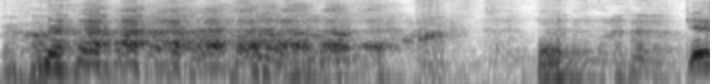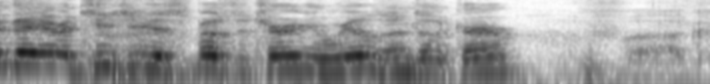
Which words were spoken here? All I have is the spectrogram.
Did they ever teach you you're supposed to turn your wheels into the curb? fuck.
